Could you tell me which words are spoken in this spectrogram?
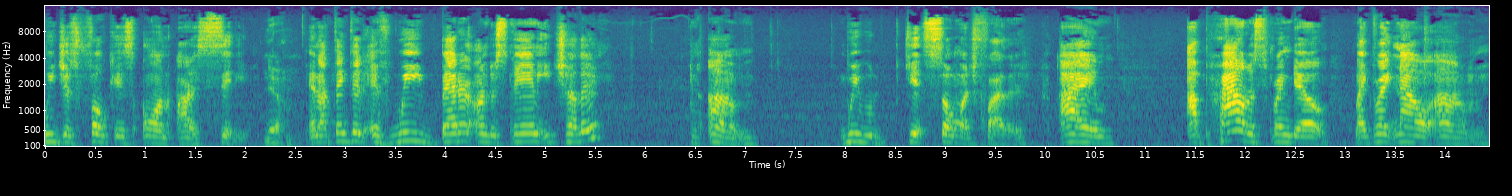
we just focus on our city. Yeah. And I think that if we better understand each other, um, we would get so much farther. I'm I'm proud of Springdale. Like right now, um,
